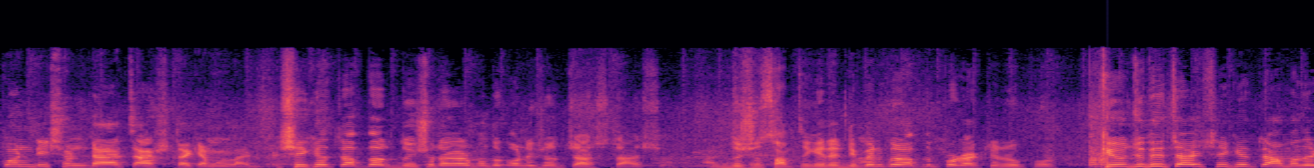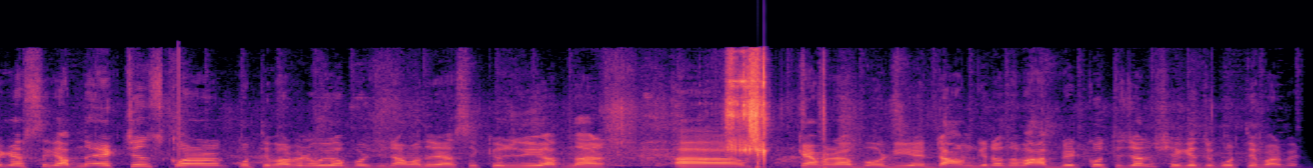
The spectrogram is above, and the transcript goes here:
কন্ডিশনটা চার্জটা কেমন লাগবে? সেক্ষেত্রে আপনার দুইশো টাকার মতো কন্ডিশন চার্জটা আসে। দুশো সামথিং এটা ডিপেন্ড করে আপনার প্রোডাক্টের উপর। কেউ যদি চায় সেক্ষেত্রে আমাদের কাছ থেকে আপনি এক্সচেঞ্জ করার করতে পারবেন। ওই অপরচুনিটি আমাদের আছে। কেউ যদি আপনার ক্যামেরা বডি ডাউনগ্রেড অথবা আপডেট করতে চান সেক্ষেত্রে করতে পারবেন।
